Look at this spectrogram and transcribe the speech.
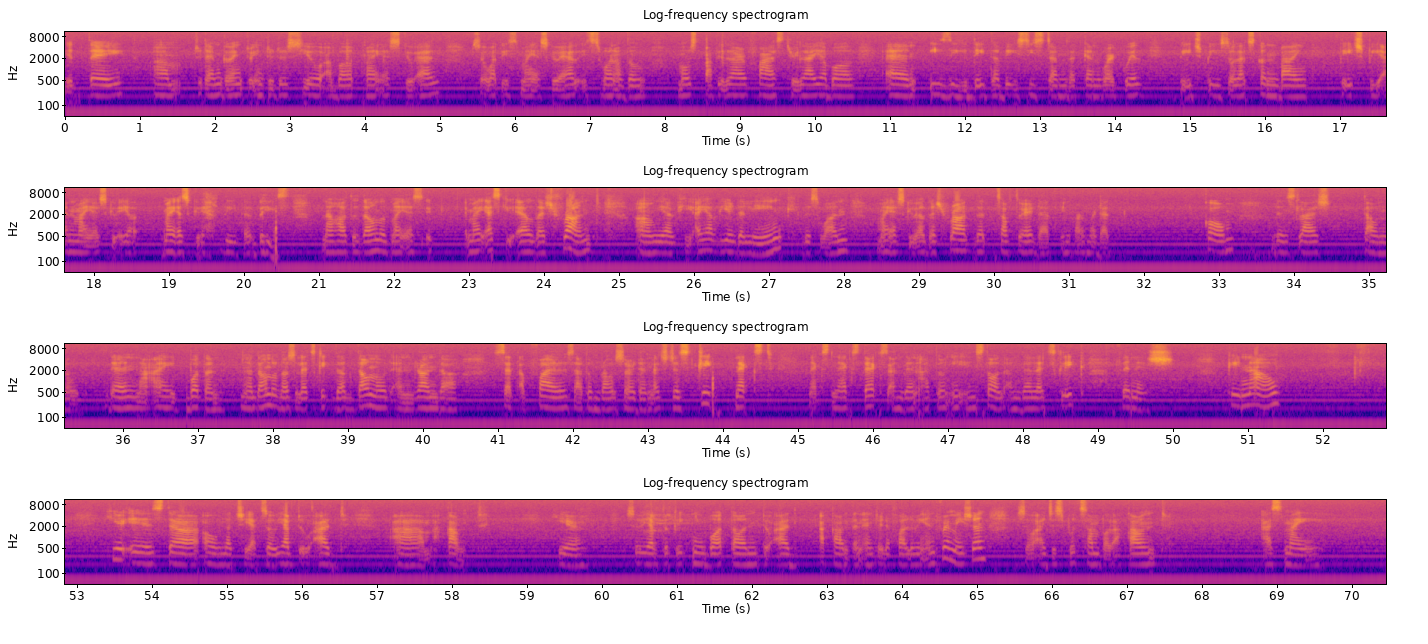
Good day. Um, today I'm going to introduce you about MySQL. So what is MySQL? It's one of the most popular, fast, reliable, and easy database system that can work with PHP. So let's combine PHP and MySQL MySQL database. Now how to download MySQL MySQL-front um, we have I have here the link this one that software that informer.com then slash download. Then uh, I button. Na download na so let's click the download and run the setup file sa atong browser. Then let's just click next. Next next next and then atong i-install. And then let's click finish. Okay now here is the oh not yet. So you have to add um, account here. So you have to click new button to add account and enter the following information. So I just put sample account as my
